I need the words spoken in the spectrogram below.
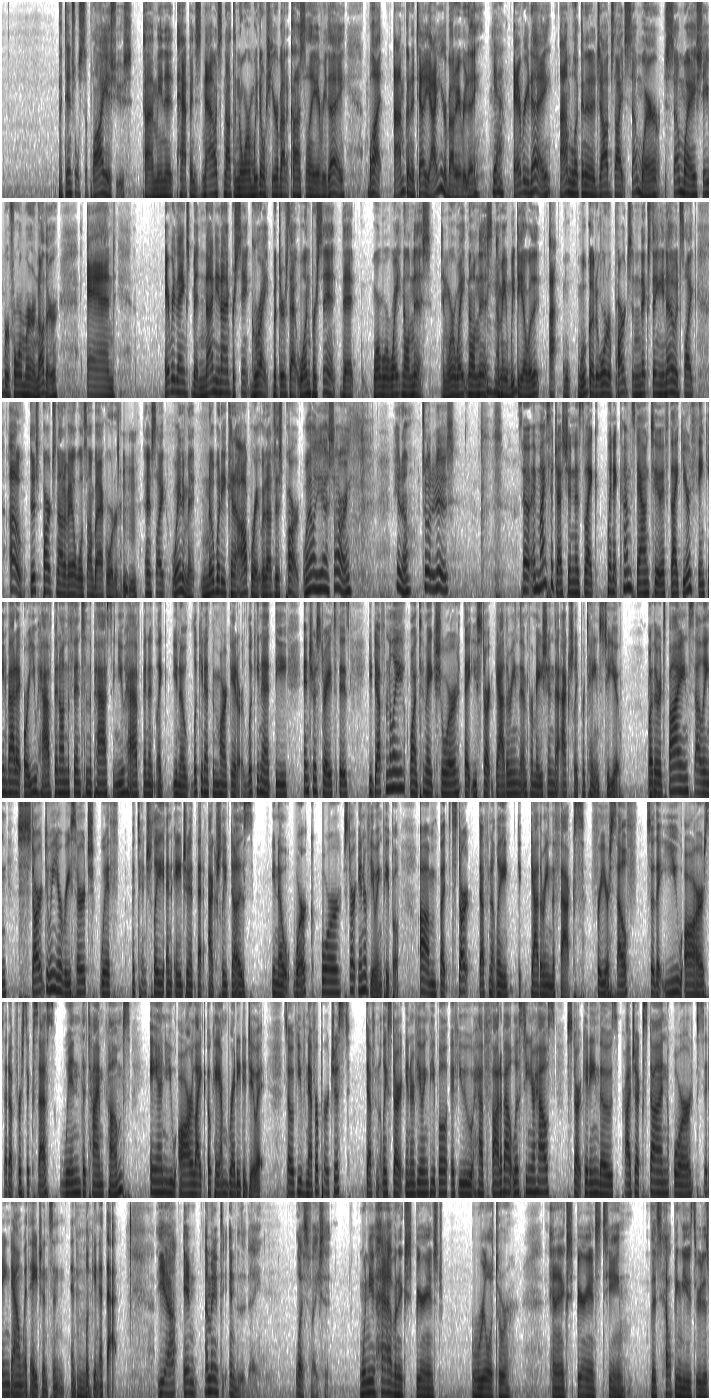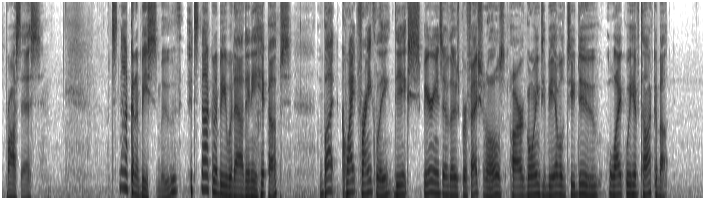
potential supply issues. I mean, it happens now. It's not the norm. We don't hear about it constantly every day, but I'm going to tell you, I hear about it every day yeah. every day I'm looking at a job site somewhere, some way, shape, or form or another, and everything's been 99% great, but there's that 1% that well, we're waiting on this and we're waiting on this. I mm-hmm. mean, we deal with it. I, we'll go to order parts, and the next thing you know, it's like, oh, this part's not available. It's on back order. Mm-hmm. And it's like, wait a minute, nobody can operate without this part. Well, yeah, sorry. You know, it's what it is. So, and my suggestion is like when it comes down to if like you're thinking about it or you have been on the fence in the past and you have been like, you know, looking at the market or looking at the interest rates is you definitely want to make sure that you start gathering the information that actually pertains to you. Whether it's buying, selling, start doing your research with potentially an agent that actually does, you know, work or start interviewing people. Um, but start definitely g- gathering the facts for yourself so that you are set up for success when the time comes and you are like, okay, I'm ready to do it. So if you've never purchased, definitely start interviewing people. If you have thought about listing your house, start getting those projects done or sitting down with agents and, and mm-hmm. looking at that. Yeah, and I mean at the end of the day, let's face it. When you have an experienced realtor and an experienced team that's helping you through this process, it's not going to be smooth. It's not going to be without any hiccups. But quite frankly, the experience of those professionals are going to be able to do like we have talked about.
